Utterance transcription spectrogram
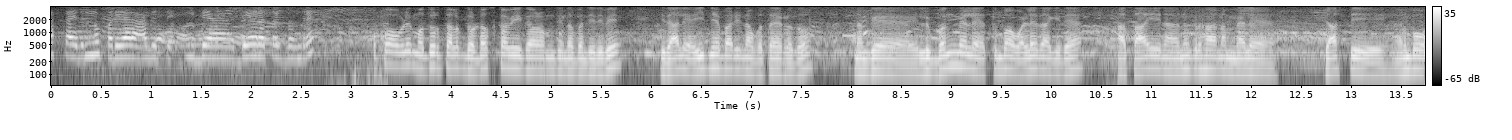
ಕಷ್ಟ ಇದ್ರೂ ಪರಿಹಾರ ಆಗುತ್ತೆ. ಈ ದೇವರ ದೇವ್ರ ಹತ್ರಕ್ಕೆ ಬಂದರೆ. ಕೊಪ್ಪ ಹೋಬಳಿ ಮಧುರ ತಾಲೂಕು ದೊಡ್ಡಸ್ಕವಿ ಗ್ರಾಮದಿಂದ ಬಂದಿದ್ದೀವಿ. ಇದಾಲಿ ಐದನೇ ಬಾರಿ ನಾವು ಬರ್ತಾ ಇರೋದು. ನಮಗೆ ಇಲ್ಲಿಗೆ ಬಂದ ಮೇಲೆ ತುಂಬ ಒಳ್ಳೆಯದಾಗಿದೆ ಆ ತಾಯಿನ ಅನುಗ್ರಹ ನಮ್ಮ ಮೇಲೆ ಜಾಸ್ತಿ ಅನುಭವ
